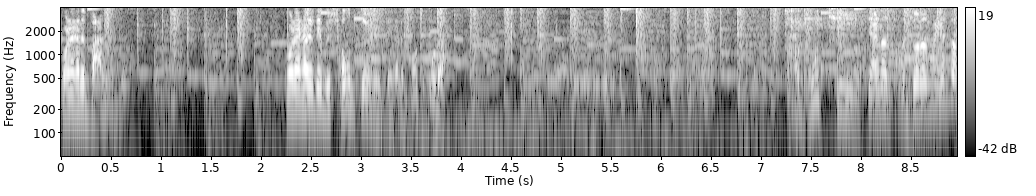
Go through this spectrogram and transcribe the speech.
পরে খালি বাঁচবো পরে খালি দেখবি সব তৈরি হয়েছে খালি পুটপুরা। হ্যাঁ, বুঝছি ঝরঝরে থাকে তো।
